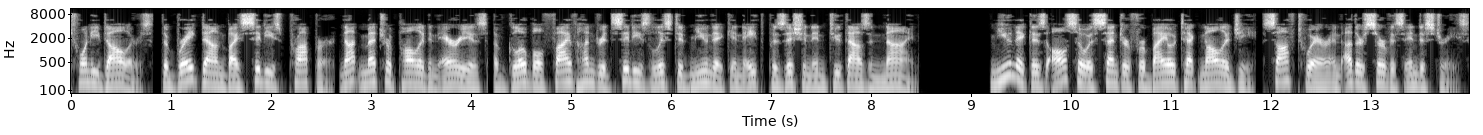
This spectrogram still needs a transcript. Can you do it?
$20. The breakdown by cities proper not metropolitan areas of Global 500 cities listed Munich in eighth position in 2009. Munich is also a center for biotechnology, software and other service industries.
